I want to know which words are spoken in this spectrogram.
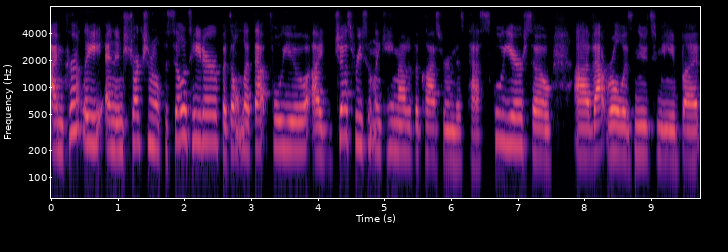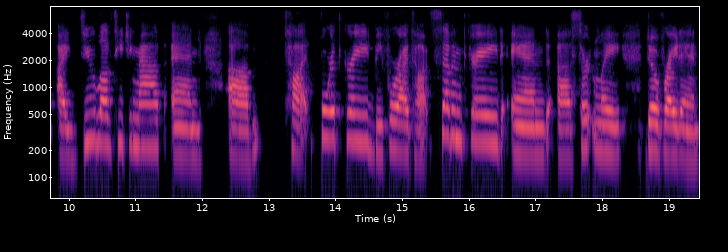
I'm currently an instructional facilitator, but don't let that fool you. I just recently came out of the classroom this past school year, so uh, that role is new to me, but I do love teaching math and um, taught fourth grade before I taught seventh grade and uh, certainly dove right in.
